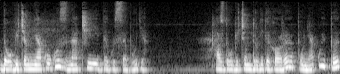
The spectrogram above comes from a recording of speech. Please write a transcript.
Да обичам някого, значи да го събудя. Аз да обичам другите хора, по някой път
